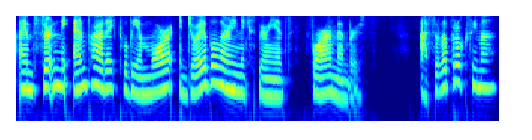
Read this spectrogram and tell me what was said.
I am certain the end product will be a more enjoyable learning experience for our members. Hasta la próxima!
